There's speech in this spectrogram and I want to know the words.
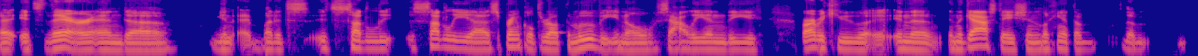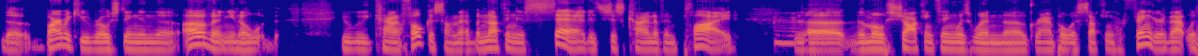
uh, it's there, and uh, you know, eh, but it's it's subtly subtly uh, sprinkled throughout the movie. You know, Sally in the barbecue uh, in the in the gas station, looking at the the the barbecue roasting in the oven. You know we kind of focus on that, but nothing is said. It's just kind of implied. Mm-hmm. The the most shocking thing was when uh, Grandpa was sucking her finger. That was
